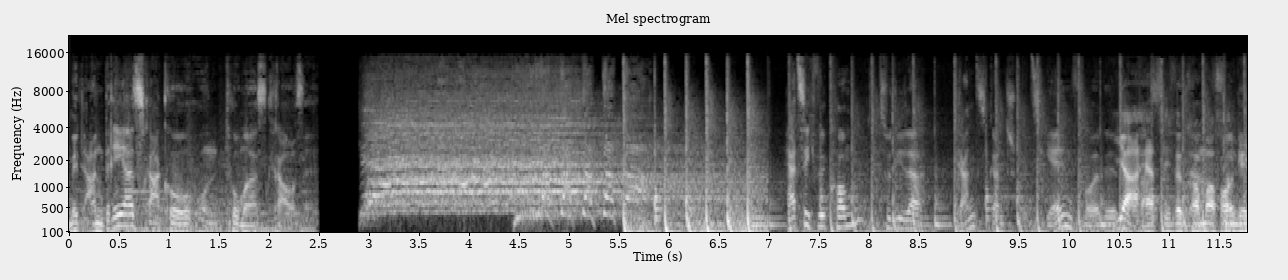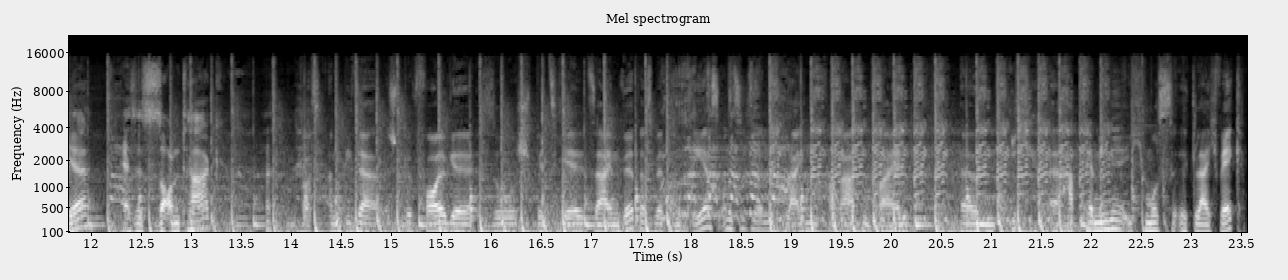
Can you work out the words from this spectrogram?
mit Andreas Racco und Thomas Krause. Herzlich willkommen zu dieser ganz, ganz speziellen Folge. Ja, herzlich willkommen auch von Folge, mir. Es ist Sonntag. Was an dieser Folge so speziell sein wird, das wird Andreas uns sicherlich gleich noch verraten, weil ähm, ich äh, habe Termine, ich muss äh, gleich weg.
